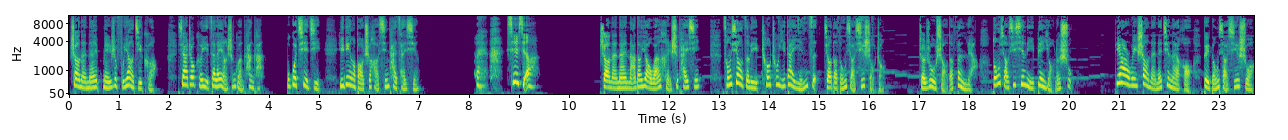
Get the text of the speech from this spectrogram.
少奶奶每日服药即可，下周可以再来养生馆看看。不过切记，一定要保持好心态才行。哎，谢谢啊。少奶奶拿到药丸，很是开心，从袖子里抽出一袋银子，交到董小希手中。这入手的分量，董小希心里便有了数。第二位少奶奶进来后，对董小希说：“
